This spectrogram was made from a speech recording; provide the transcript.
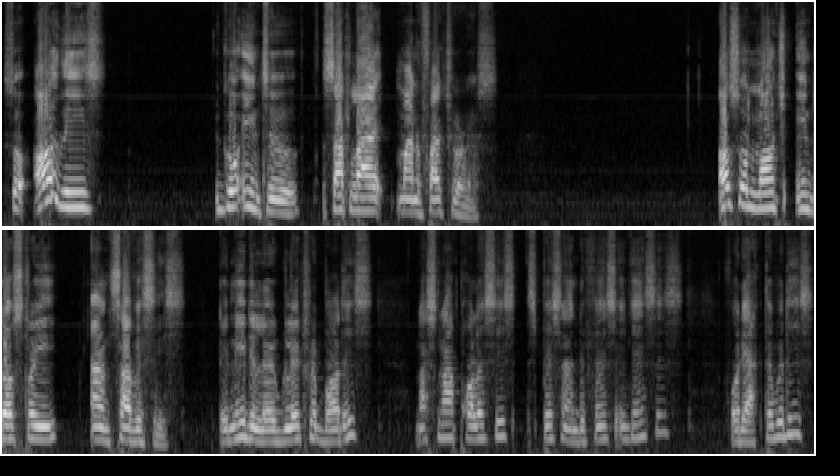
So all these go into satellite manufacturers. Also launch industry and services. They need the regulatory bodies, national policies, space and defense agencies for the activities,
